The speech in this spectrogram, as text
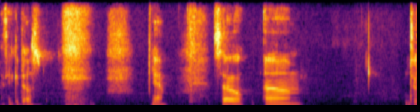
I think it does. yeah. So um, to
